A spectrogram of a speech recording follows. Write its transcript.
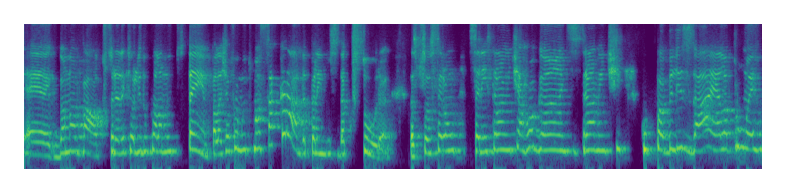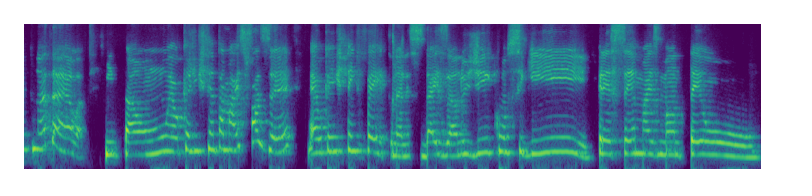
é, Dona Val, costureira que eu lido com ela há muito tempo, ela já foi muito massacrada pela indústria da costura. As pessoas serão, serem extremamente arrogantes, extremamente culpabilizar ela por um erro que não é dela. Então, é o que a gente tenta mais fazer, é o que a gente tem feito né, nesses 10 anos de conseguir crescer, mas manter o,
